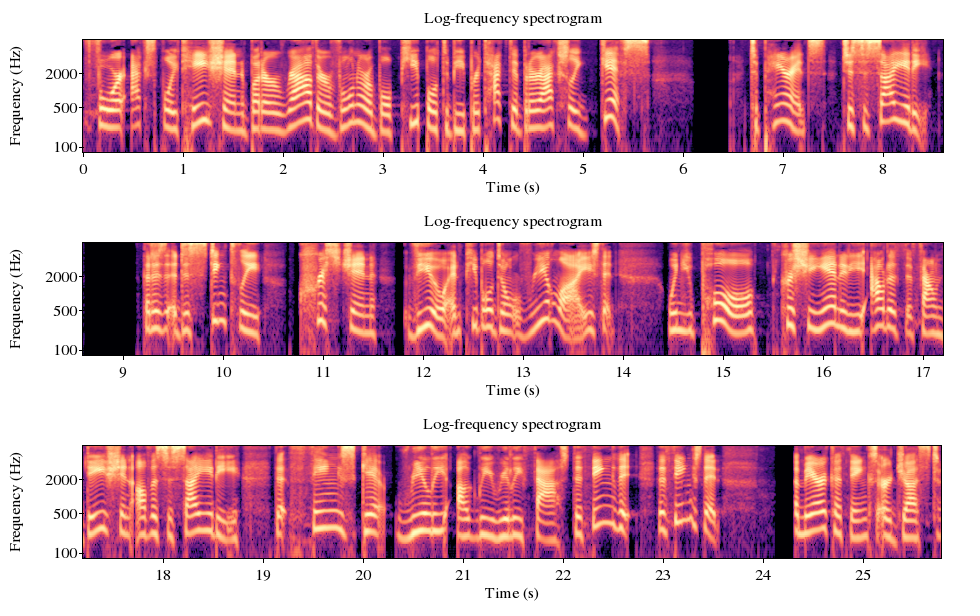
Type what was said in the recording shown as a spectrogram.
for exploitation, but are rather vulnerable people to be protected, but are actually gifts to parents, to society. That is a distinctly Christian view. And people don't realize that when you pull Christianity out of the foundation of a society that things get really ugly really fast. The thing that the things that America thinks are just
